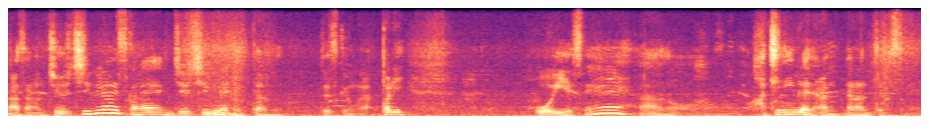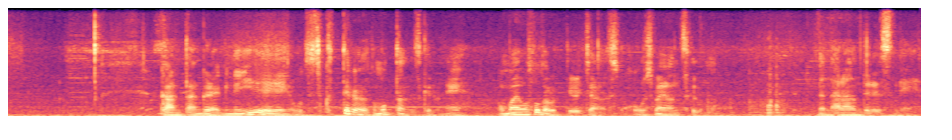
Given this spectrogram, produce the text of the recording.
朝の11時ぐらいですかね。11時ぐらいに行ったですけどもやっぱり多いですね。あの8人ぐらい並んでですね。元旦ぐらいみんな家でお寿司食ってるんだと思ったんですけどね。お前もそうだろって言っちゃうおしまいなんですけども。並んでですね、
